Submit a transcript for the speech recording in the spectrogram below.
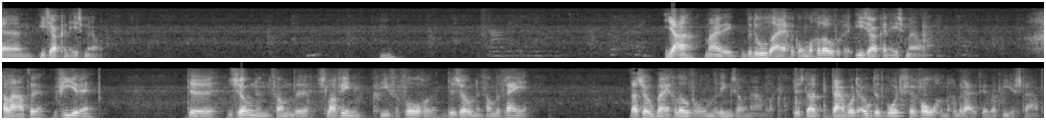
Ehm, Isaac en Ismaël. Ja, maar ik bedoelde eigenlijk ondergelovigen. Isaac en Ismaël. Galaten 4, hè. De zonen van de slavin, die vervolgen de zonen van de vrije. Dat is ook bij gelovigen onderling zo namelijk. Dus dat, daar wordt ook dat woord vervolgen gebruikt, hè, wat hier staat.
